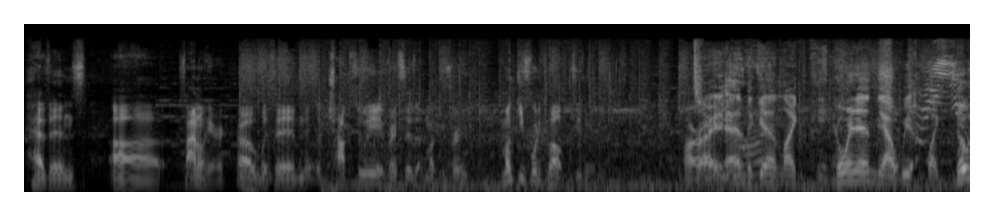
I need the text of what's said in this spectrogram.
heavens uh, final here uh, within Chop Suey versus Monkey, for, Monkey 4012. Excuse me. All right, and again, like going in, yeah, we like no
